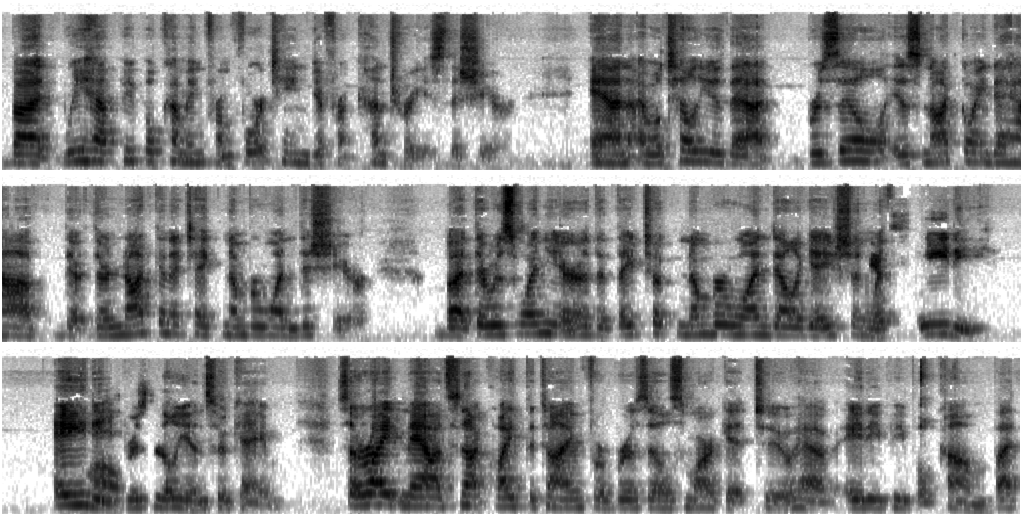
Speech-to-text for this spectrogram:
but we have people coming from 14 different countries this year. And I will tell you that Brazil is not going to have, they're, they're not going to take number one this year. But there was one year that they took number one delegation yes. with 80, 80 wow. Brazilians who came. So right now, it's not quite the time for Brazil's market to have 80 people come, but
